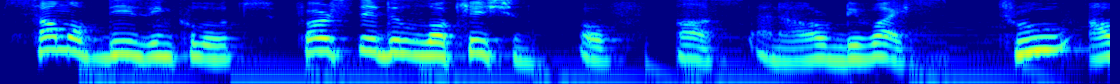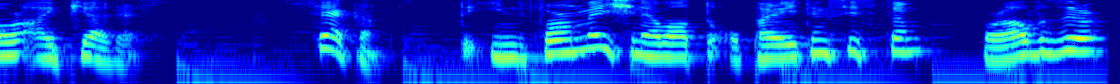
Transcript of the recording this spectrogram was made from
Some of these include firstly the location of us and our device through our IP address. Second, the information about the operating system, browser,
